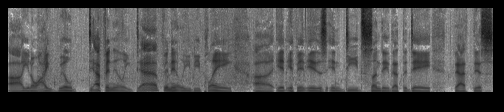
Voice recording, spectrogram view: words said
Uh, you know, I will definitely, definitely be playing uh, it if it is indeed Sunday that the day that this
